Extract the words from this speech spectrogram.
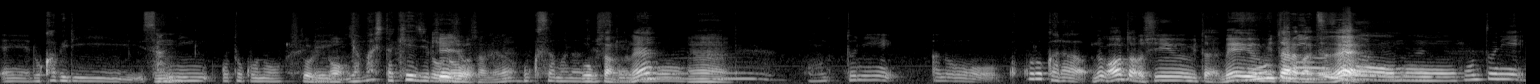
えーロカビリー3人男の,、一人の。えー山下慶次郎の奥様なんですけれども、うん。本当にあの心から。なんかあんたの親友みたい盟友みたいな感じで本当にねもうもう本当に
